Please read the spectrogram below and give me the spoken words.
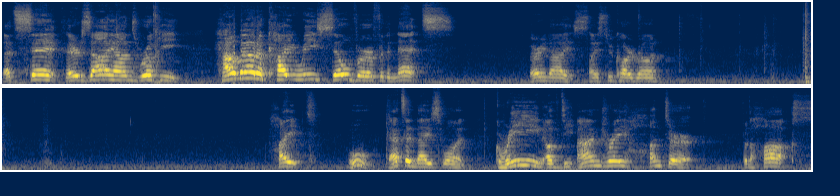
That's sick. There's Zion's rookie. How about a Kyrie Silver for the Nets? Very nice. Nice two card run. Hyped. Ooh, that's a nice one. Green of DeAndre Hunter for the Hawks.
